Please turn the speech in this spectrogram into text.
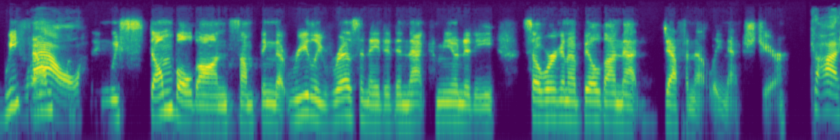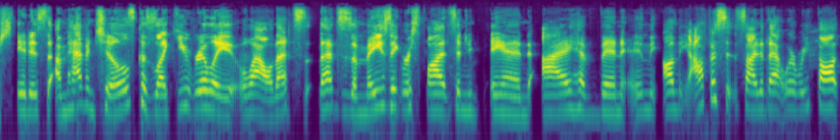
we found wow. something, we stumbled on something that really resonated in that community. So we're going to build on that definitely next year gosh it is i'm having chills because like you really wow that's that's an amazing response and and i have been in the on the opposite side of that where we thought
